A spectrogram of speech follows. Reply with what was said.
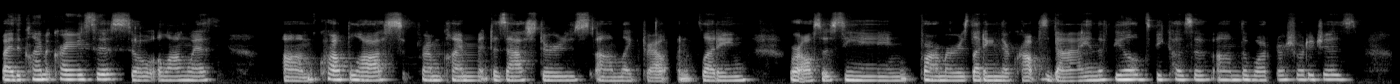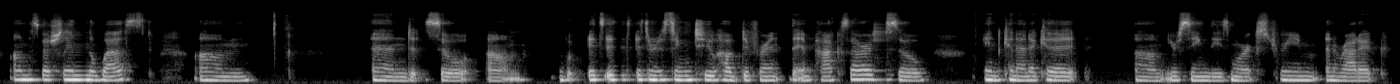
by the climate crisis. So, along with um, crop loss from climate disasters um, like drought and flooding, we're also seeing farmers letting their crops die in the fields because of um, the water shortages, um, especially in the West. Um, and so um, it's, it's, it's interesting too how different the impacts are. So in Connecticut, you're seeing these more extreme and erratic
